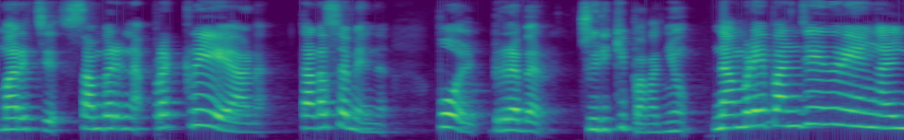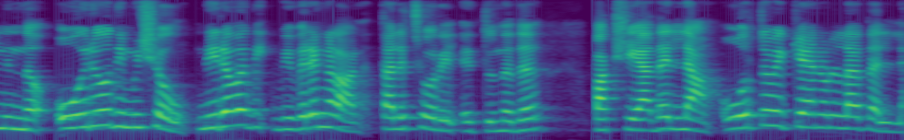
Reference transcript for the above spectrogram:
മറിച്ച് സംഭരണ പ്രക്രിയയാണ് തടസ്സമെന്ന് പോൾ ഡ്രബർ ചുരുക്കി പറഞ്ഞു. നമ്മുടെ പഞ്ചേന്ദ്രിയങ്ങളിൽ നിന്ന് ഓരോ നിമിഷവും നിരവധി വിവരങ്ങളാണ് തലച്ചോറിൽ എത്തുന്നത്. പക്ഷേ അതെല്ലാം ഓർത്തു വെക്കാനുള്ളതല്ല.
